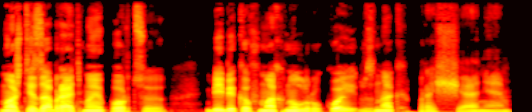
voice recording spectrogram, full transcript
«Можете забрать мою порцию», Бибиков махнул рукой в знак прощания.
